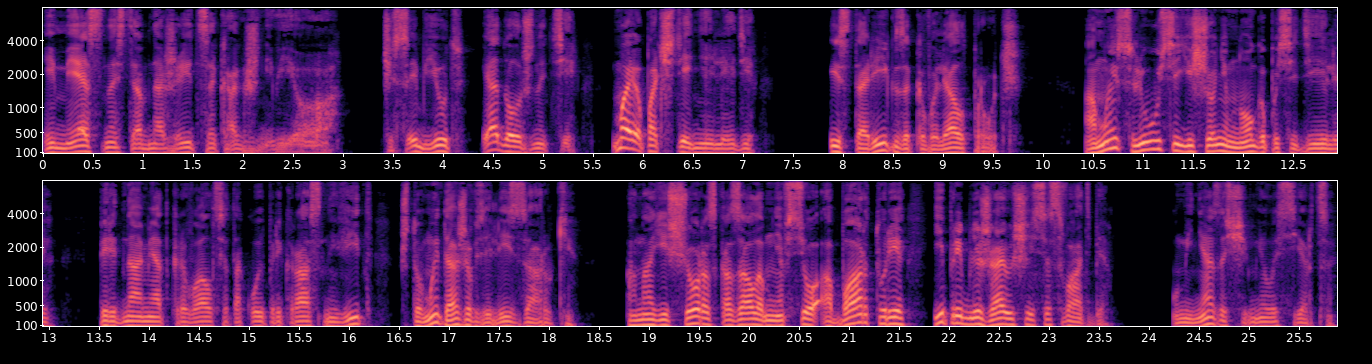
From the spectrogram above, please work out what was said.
и местность обнажится, как жневье. Часы бьют, я должен идти. Мое почтение, леди. И старик заковылял прочь. А мы с Люси еще немного посидели. Перед нами открывался такой прекрасный вид, что мы даже взялись за руки. Она еще рассказала мне все об Артуре и приближающейся свадьбе. У меня защемило сердце.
